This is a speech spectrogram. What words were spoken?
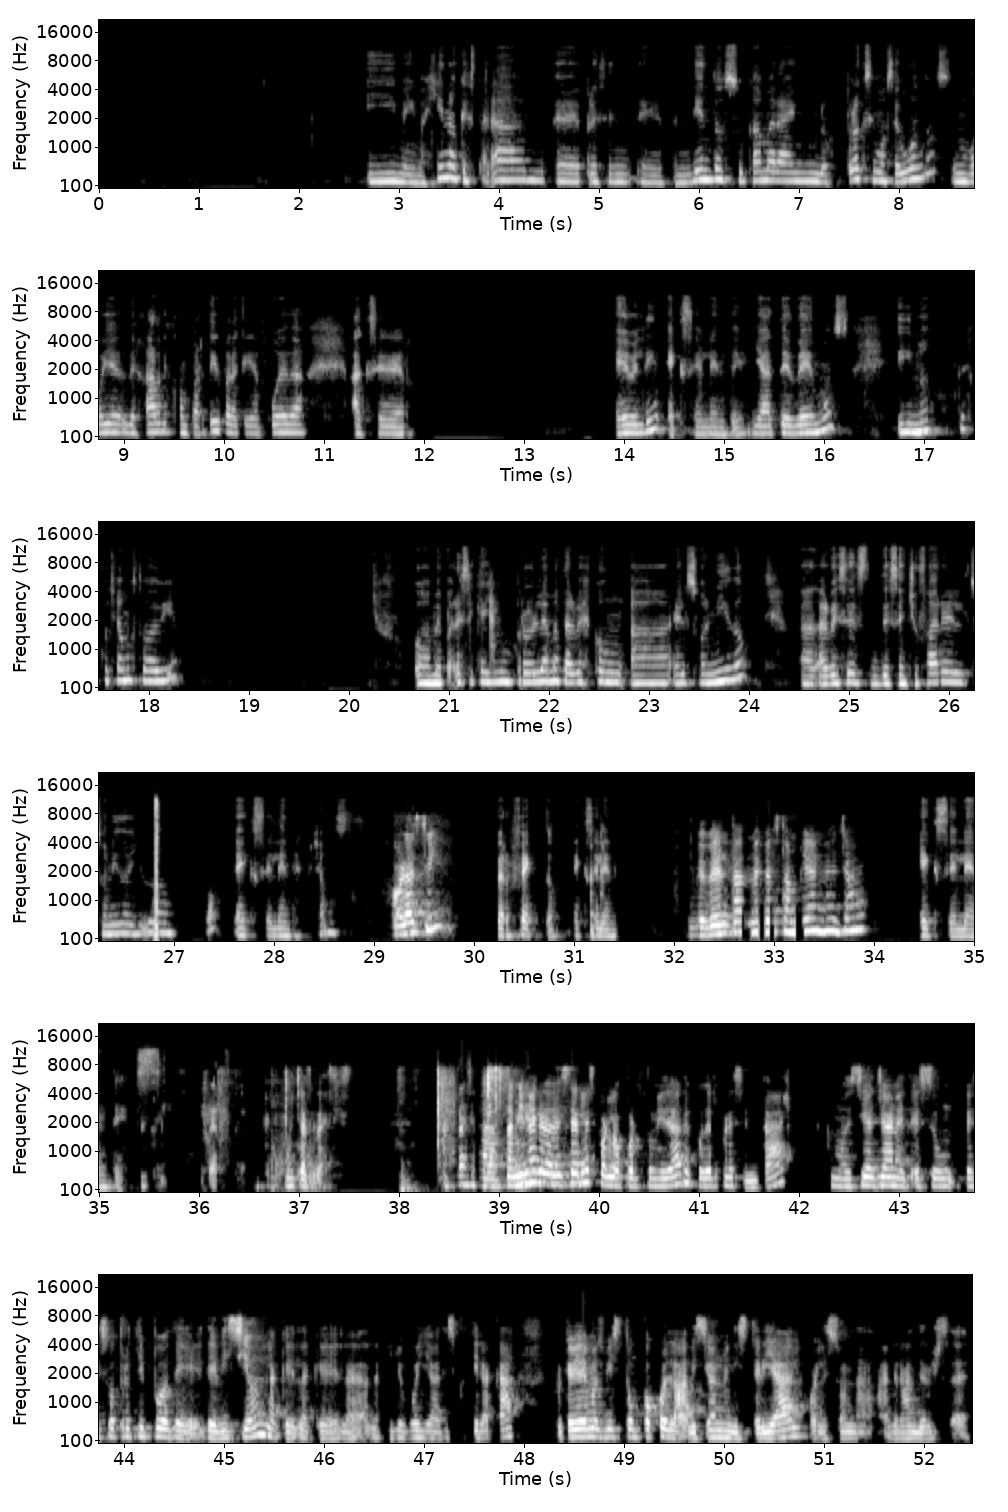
Y me imagino que estará eh, eh, prendiendo su cámara en los próximos segundos. Voy a dejar de compartir para que ella pueda acceder. Evelyn, excelente. Ya te vemos y no te escuchamos todavía. Oh, me parece que hay un problema tal vez con ah, el sonido. Ah, a veces desenchufar el sonido ayuda un poco. Excelente, escuchamos. Ahora sí. Perfecto, excelente. ¿Me ven, me ves también, ya? Excelente, sí. Perfecto. Muchas gracias. gracias ah, también agradecerles por la oportunidad de poder presentar como decía Janet, es, un, es otro tipo de, de, visión la que, la, que, la, que yo voy a discutir acá, porque habíamos visto un poco la visión ministerial, cuáles son a, grandes, eh,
